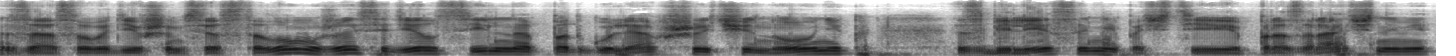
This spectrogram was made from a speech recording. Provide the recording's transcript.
за освободившимся столом уже сидел сильно подгулявший чиновник с белесыми, почти прозрачными,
